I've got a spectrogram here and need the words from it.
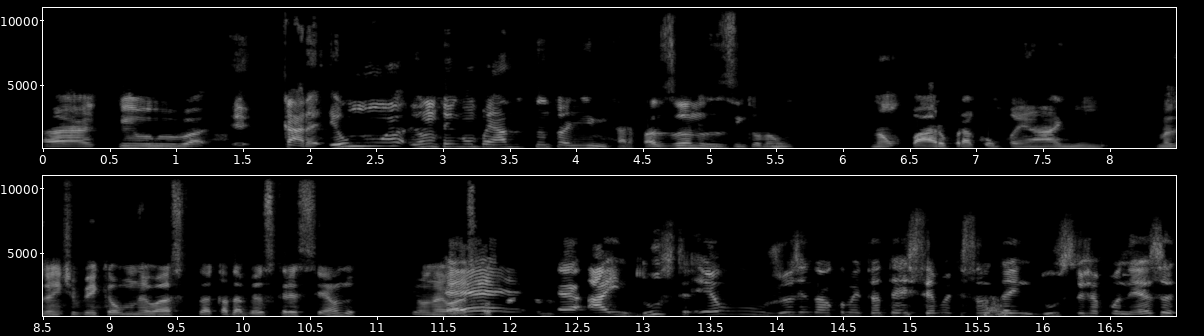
Ah, eu, cara, eu não, eu não tenho acompanhado tanto anime, cara. Faz anos assim que eu não, não paro para acompanhar anime. Mas a gente vê que é um negócio que tá cada vez crescendo. E é um negócio é, que... é a indústria. Eu, o José estava comentando até esse tema, a questão da indústria japonesa,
